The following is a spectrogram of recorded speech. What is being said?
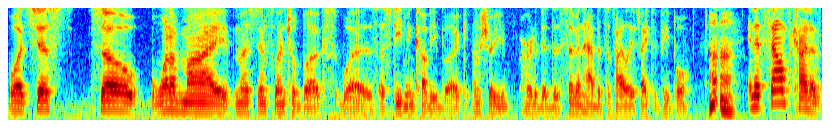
Well, it's just so one of my most influential books was a Stephen Covey book. I'm sure you've heard of it, The Seven Habits of Highly Effective People. uh-uh And it sounds kind of,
